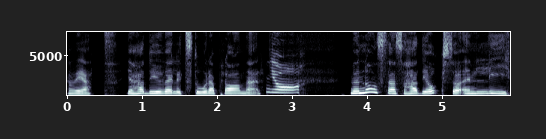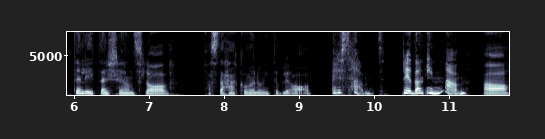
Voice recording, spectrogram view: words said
Jag vet. Jag hade ju väldigt stora planer. Ja. Men någonstans så hade jag också en liten, liten känsla av fast det här kommer nog inte bli av. Är det sant? Redan innan? Ja,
